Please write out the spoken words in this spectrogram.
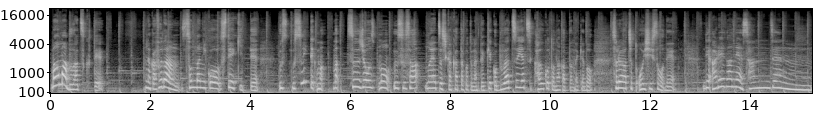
まあまあ分厚くてなんか普段そんなにこうステーキって薄いってまま通常の薄さのやつしか買ったことなくて結構分厚いやつ買うことなかったんだけどそれはちょっと美味しそうで。であれがね3000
